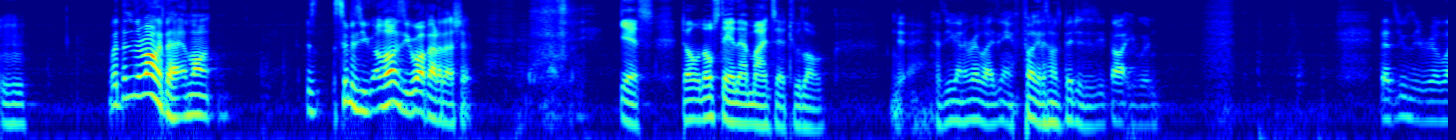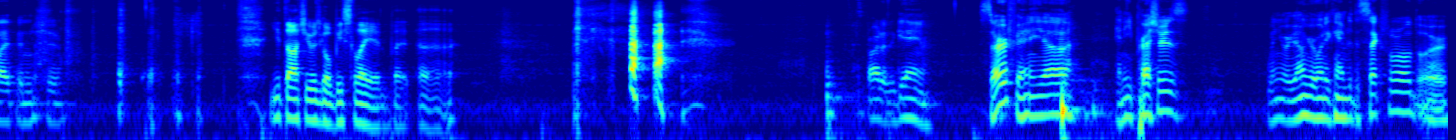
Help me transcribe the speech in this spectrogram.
Mhm. But then nothing wrong with that. And long, as soon as you, as long as you grow up out of that shit. Yes. Don't don't stay in that mindset too long. Yeah, because you're gonna realize you ain't fucking as much bitches as you thought you would. That's usually real life and shit. You thought you was gonna be slaying, but uh, It's part of the game. Surf, any uh, any pressures when you were younger when it came to the sex world or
